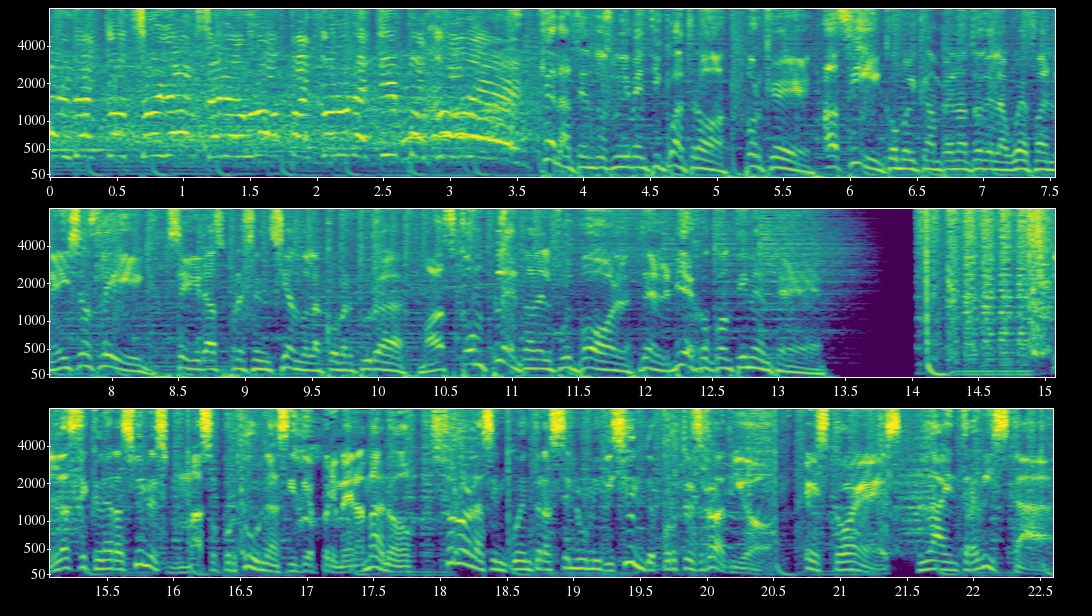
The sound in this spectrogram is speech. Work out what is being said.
¡Vuelve a consolidarse en Europa con un equipo joven! Quédate en 2024, porque así como el campeonato de la UEFA Nations League, seguirás presenciando la cobertura más completa del fútbol del viejo continente. Las declaraciones más oportunas y de primera mano solo las encuentras en Univisión Deportes Radio. Esto es La Entrevista.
